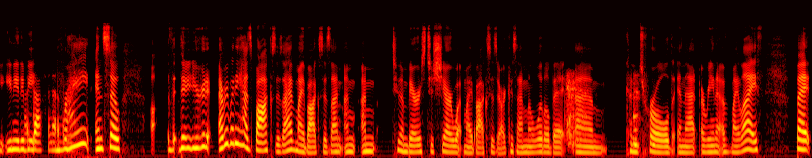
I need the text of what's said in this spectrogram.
You, you need to be Definitely. right. And so uh, th- you're gonna, everybody has boxes. I have my boxes. I'm I'm I'm too embarrassed to share what my boxes are because I'm a little bit um, controlled in that arena of my life. But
